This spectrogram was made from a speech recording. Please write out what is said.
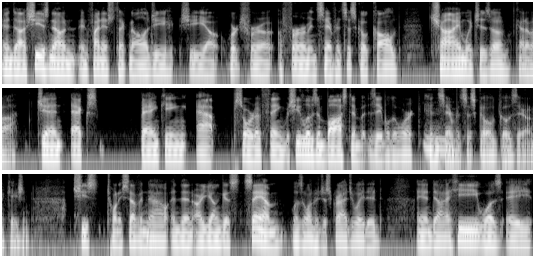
And uh, she is now in, in financial technology. She uh, works for a, a firm in San Francisco called Chime, which is a kind of a Gen X banking app sort of thing. But she lives in Boston, but is able to work mm-hmm. in San mm-hmm. Francisco. Goes there on occasion. She's 27 now, and then our youngest Sam was the one who just graduated, and uh, he was a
